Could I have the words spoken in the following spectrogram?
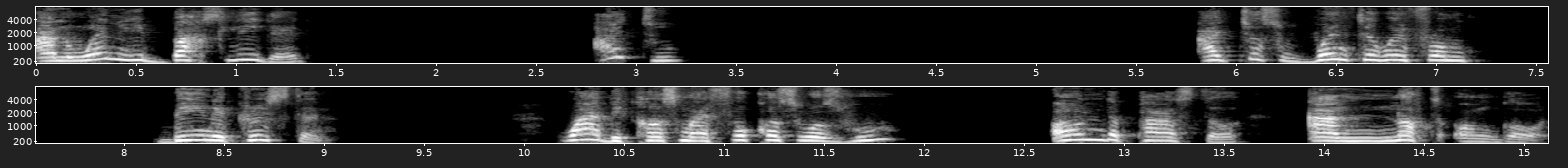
And when he backslided, I too, I just went away from being a Christian. Why? Because my focus was who? On the pastor and not on God.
